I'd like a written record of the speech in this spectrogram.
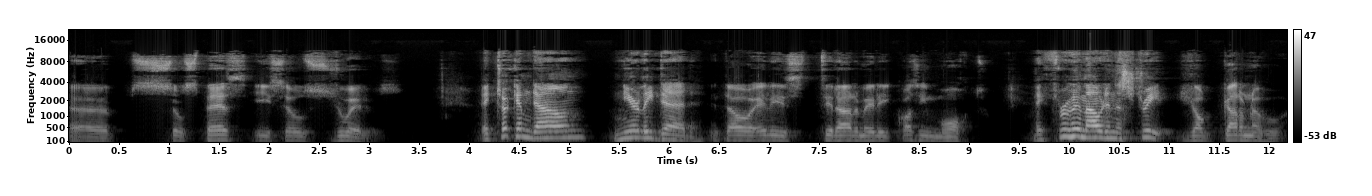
eh, seus pés e seus joelhos. They took him down nearly dead. Então eles tiraram ele quase morto. They threw him out in the street. Jogaram na rua.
